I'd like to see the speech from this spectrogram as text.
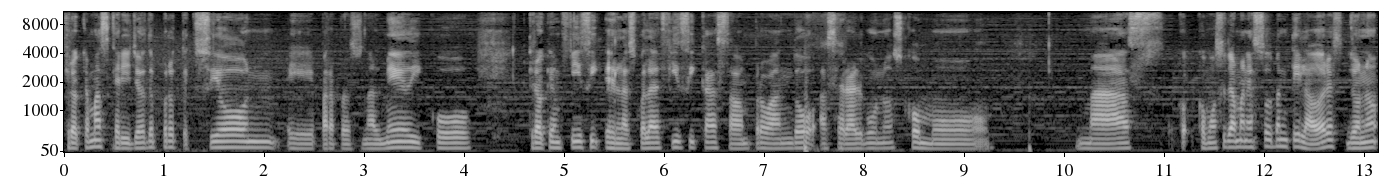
creo que mascarillas de protección eh, para personal médico. Creo que en, en la escuela de física estaban probando hacer algunos como más, ¿cómo se llaman estos ventiladores? Yo no,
